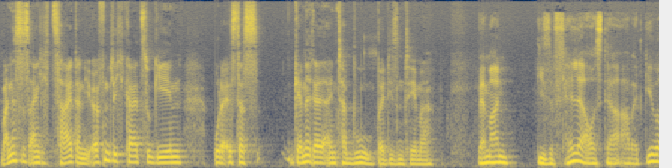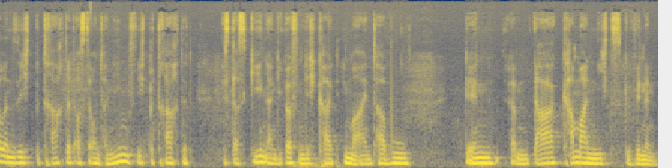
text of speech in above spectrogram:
Wann ist es eigentlich Zeit, an die Öffentlichkeit zu gehen? Oder ist das generell ein Tabu bei diesem Thema? Wenn man diese Fälle aus der Arbeitgeberin-Sicht betrachtet, aus der Unternehmenssicht betrachtet, ist das Gehen an die Öffentlichkeit immer ein Tabu. Denn ähm, da kann man nichts gewinnen.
